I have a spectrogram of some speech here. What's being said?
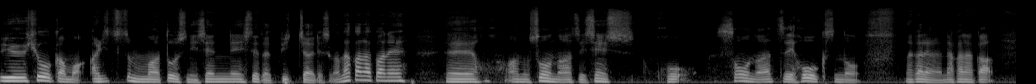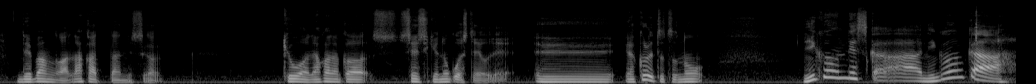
いう評価もありつつも、まあ、投手に専念してたピッチャーですがなかなかね、えー、あの層の厚い選手層の厚いホークスの中ではなかなか出番がなかったんですが今日はなかなか成績を残したようで、えー、ヤクルトとの2軍ですか？2軍か。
